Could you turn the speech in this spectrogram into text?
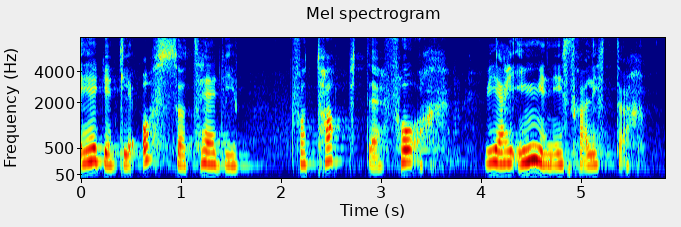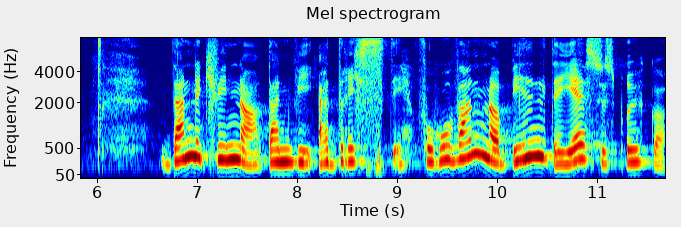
egentlig også til de fortapte får. Vi er ingen israelitter. Denne kvinna den vi er dristig, for hun vender bildet Jesus bruker,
